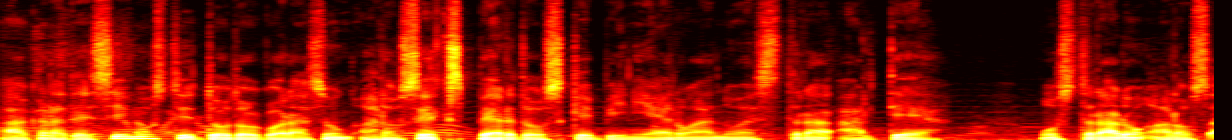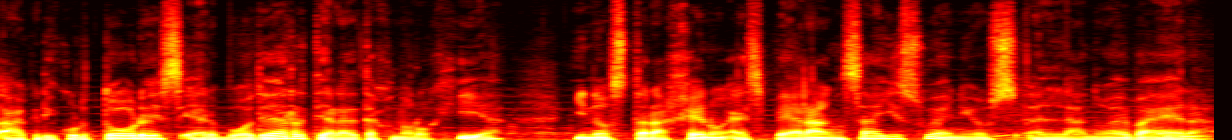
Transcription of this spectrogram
Agradecemos de todo corazón a los expertos que vinieron a nuestra aldea, mostraron a los agricultores el poder de la tecnología y nos trajeron esperanza y sueños en la nueva era.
